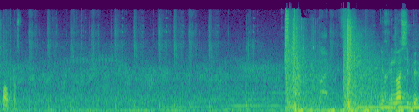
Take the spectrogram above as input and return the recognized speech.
упав просто. Ни хрена себе.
